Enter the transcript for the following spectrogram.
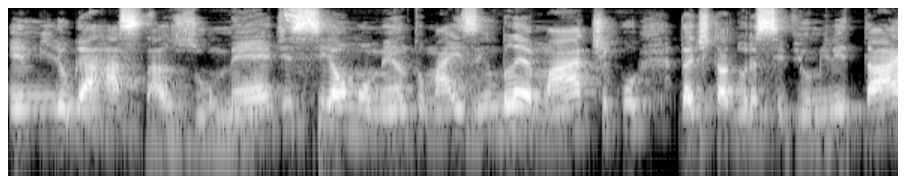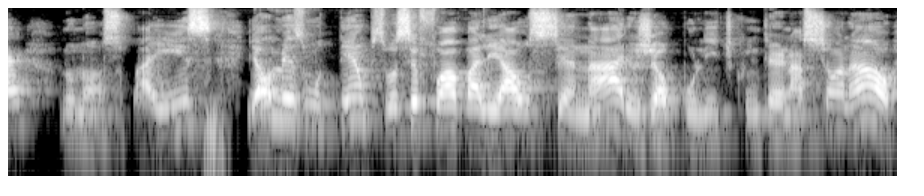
Emílio Garrastazu Médici, é o momento mais emblemático da ditadura civil-militar no nosso país. E ao mesmo tempo, se você for avaliar o cenário geopolítico internacional, internacional,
